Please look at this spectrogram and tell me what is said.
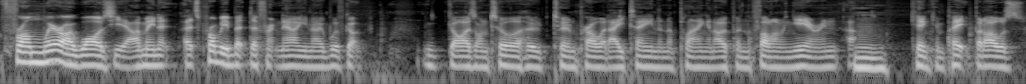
From where I was, yeah. I mean, it, it's probably a bit different now. You know, we've got guys on tour who turn pro at 18 and are playing an Open the following year and uh, can compete. But I was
